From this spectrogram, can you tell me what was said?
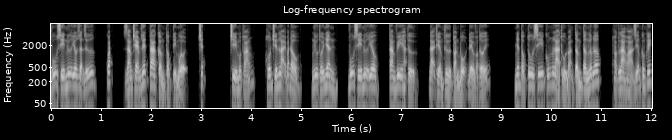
vũ sĩ nữ yêu giận dữ quắp dám chém giết ta cầm tộc tỉ muội, chết. Chỉ một thoáng, hôn chiến lại bắt đầu, ngưu thối nhân, vũ sĩ nữ yêu, tam vi hạ tử, đại thiểm thử toàn bộ đều vào tới. Nhân tộc tu sĩ cũng là thủ đoạn tầng tầng lớp lớp, hoặc là hỏa diễm công kích,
